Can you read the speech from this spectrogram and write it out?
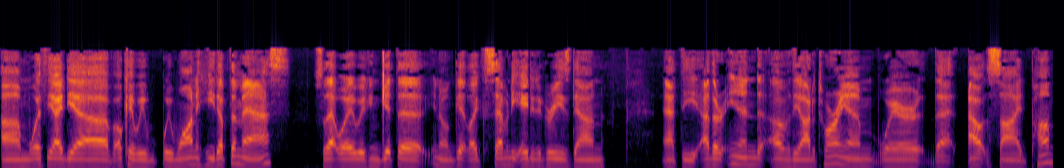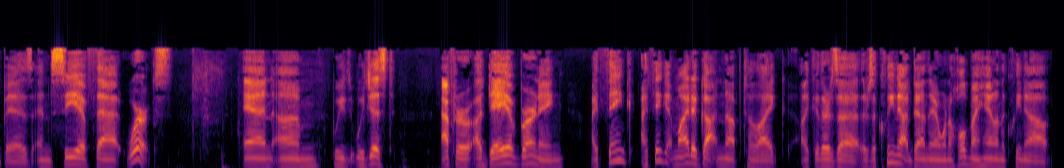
um, with the idea of okay, we we want to heat up the mass so that way we can get the you know get like 70, 80 degrees down at the other end of the auditorium where that outside pump is and see if that works. And um, we we just after a day of burning, I think I think it might have gotten up to like like there's a there's a clean out down there. When I hold my hand on the clean out,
